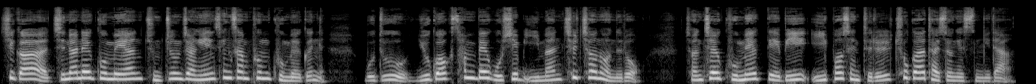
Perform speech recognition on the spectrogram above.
시가 지난해 구매한 중증장애인 생산품 구매액은 모두 6억 352만 7천 원으로 전체 구매액 대비 2%를 초과 달성했습니다.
